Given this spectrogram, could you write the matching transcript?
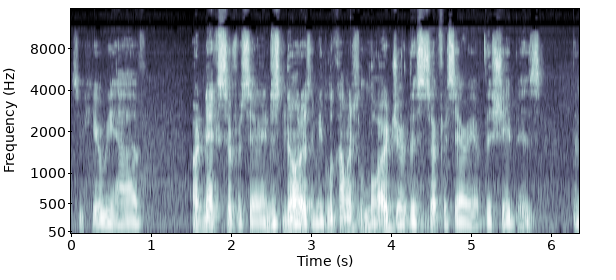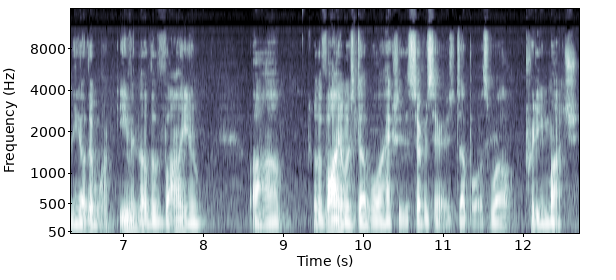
So here we have our next surface area. And just notice, I mean, look how much larger this surface area of this shape is than the other one, even though the volume um, well, the volume was double, actually the surface area is double as well, pretty much,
